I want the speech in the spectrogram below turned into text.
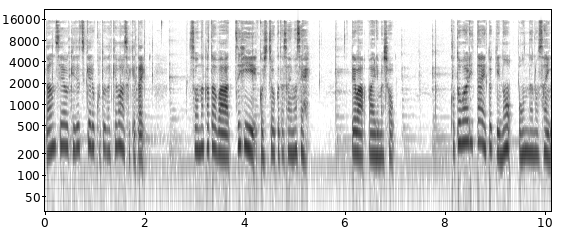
男性を傷つけることだけは避けたい。そんな方はぜひご視聴くださいませ。では参りましょう。断りたい時の女のサイン。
